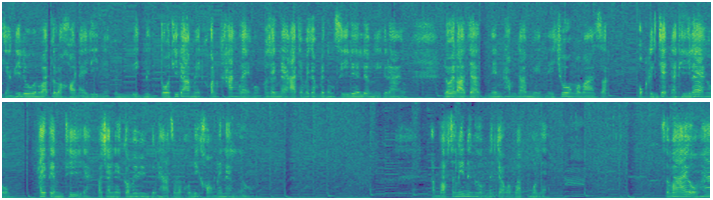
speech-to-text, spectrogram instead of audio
อย่างที่รู้กันว่าตัวละครไอรีนเนี่ยเป็นอีกหนึ่งตัวที่ดาเมจค่อนข้างแรงผมเพราะฉะนั้นเนี่ยอาจจะไม่จำเป็นต้องสีเรียสเรื่องนี้ก็ได้ โดยเราจะเน้นทำดาเมจในช่วงประมาณสัก 6-7 นาทีแรกครับผมให้เต็มที่อะเพราะฉะนั้นเนี่ยก็ไม่มีปัญหาสำหรับคนที่ของแน่นๆแล้วผมบัฟสักนิดนึงผมเนื่องจากว่าบัฟหมดแหละ สบายผมห้า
